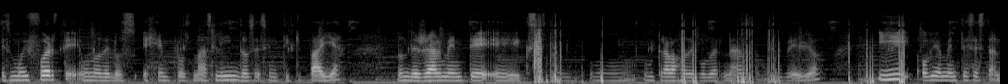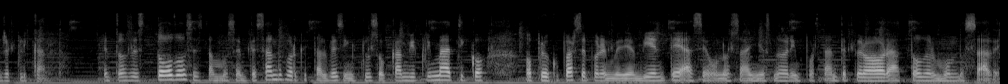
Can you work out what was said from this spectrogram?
es muy fuerte. Uno de los ejemplos más lindos es en Tiquipaya, donde realmente eh, existe un trabajo de gobernanza muy bello y obviamente se están replicando. Entonces todos estamos empezando porque tal vez incluso cambio climático o preocuparse por el medio ambiente hace unos años no era importante, pero ahora todo el mundo sabe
